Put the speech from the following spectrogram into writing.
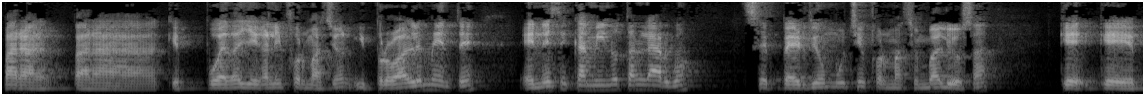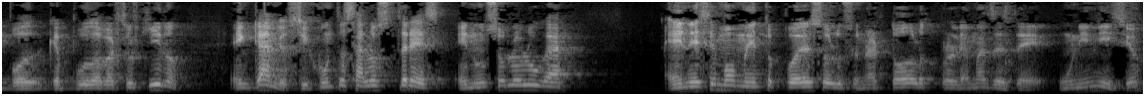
para, para que pueda llegar la información y probablemente en ese camino tan largo se perdió mucha información valiosa que, que, que, pudo haber surgido. En cambio, si juntas a los tres en un solo lugar, en ese momento puedes solucionar todos los problemas desde un inicio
